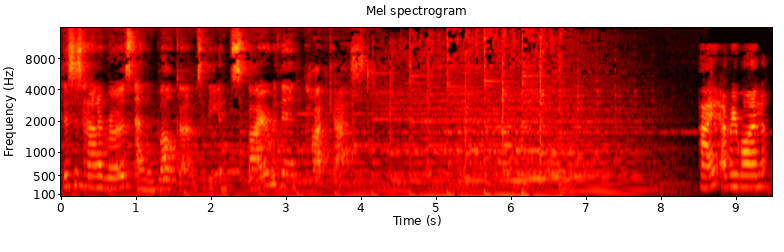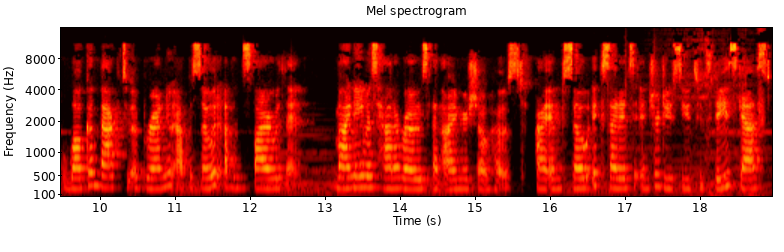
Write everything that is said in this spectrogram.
This is Hanna Rose, and welcome to the Inspire Within podcast. Hi, everyone. Welcome back to a brand new episode of Inspire Within. My name is Hanna Rose, and I am your show host. I am so excited to introduce you to today's guest,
